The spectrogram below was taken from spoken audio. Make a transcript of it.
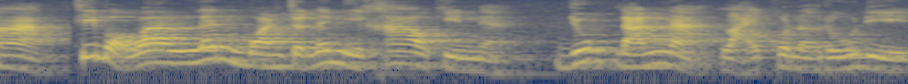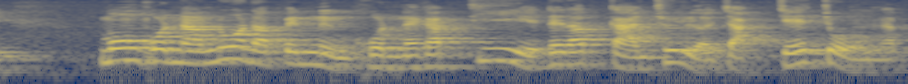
มากๆ ที่บอกว่าเล่นบอลจนได้มีข้าวกินเนี่ยยุคนั้นน่ะหลายคนรู้ดี มงคลนามนวดน่ะเป็นหนึ่งคนนะครับที่ได้รับการช่วยเหลือจากเจ๊จงนะครับ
